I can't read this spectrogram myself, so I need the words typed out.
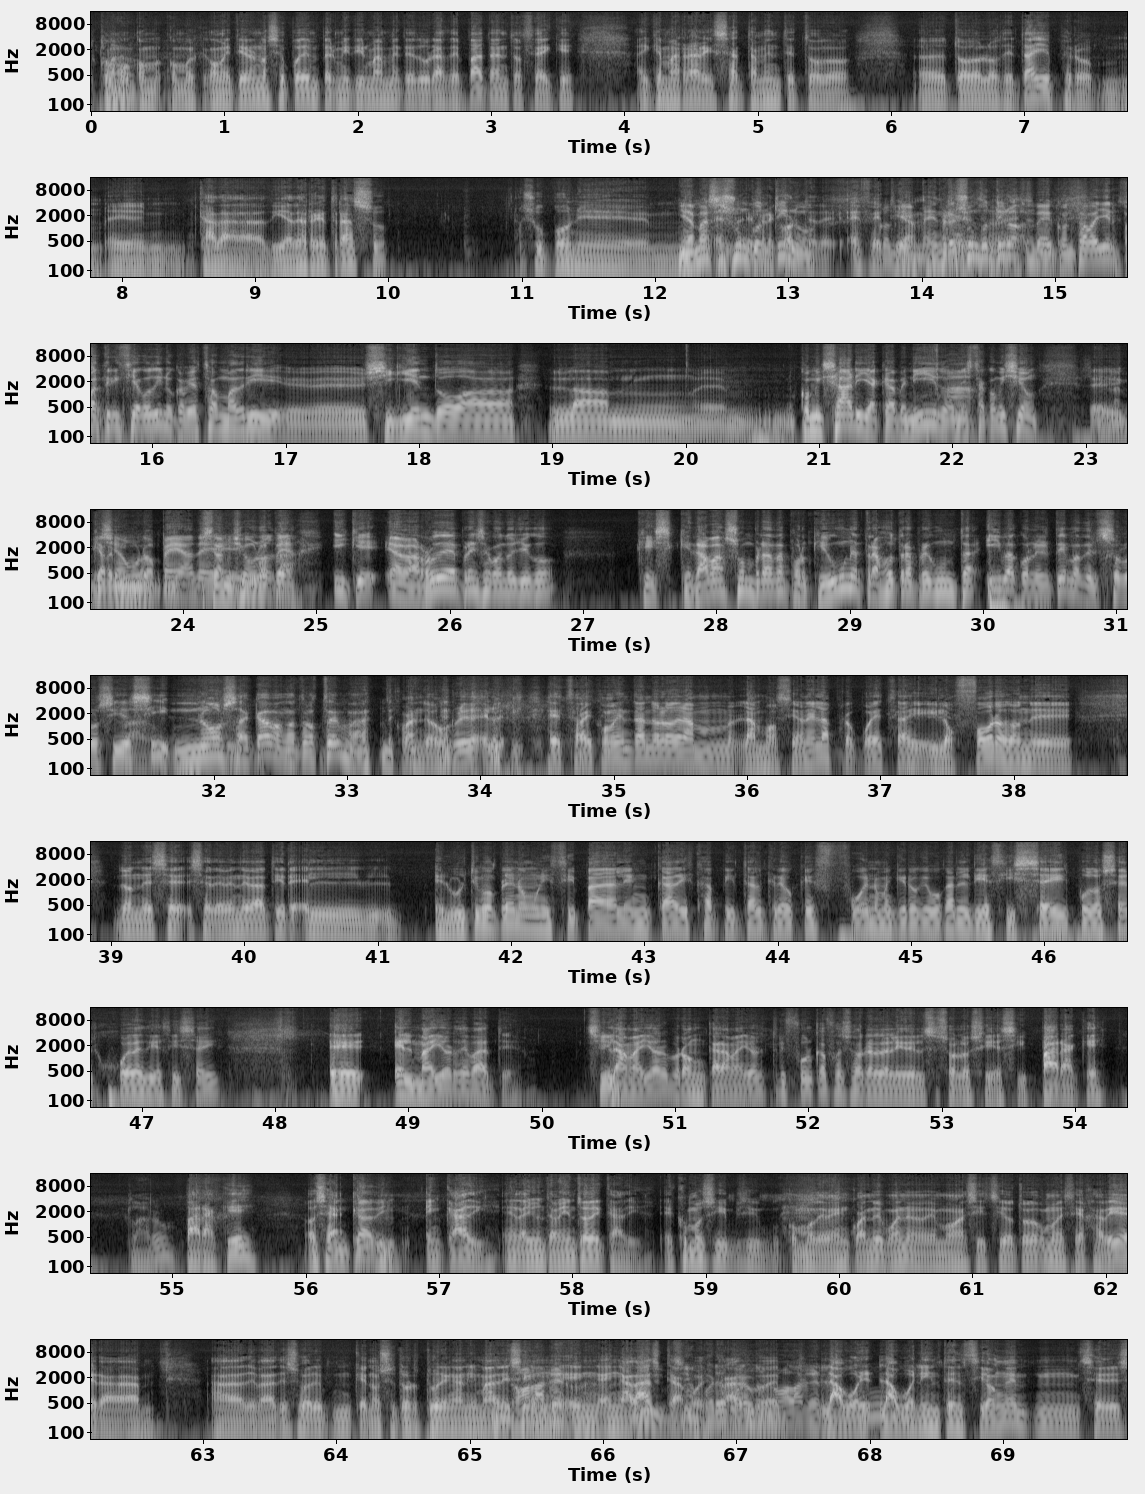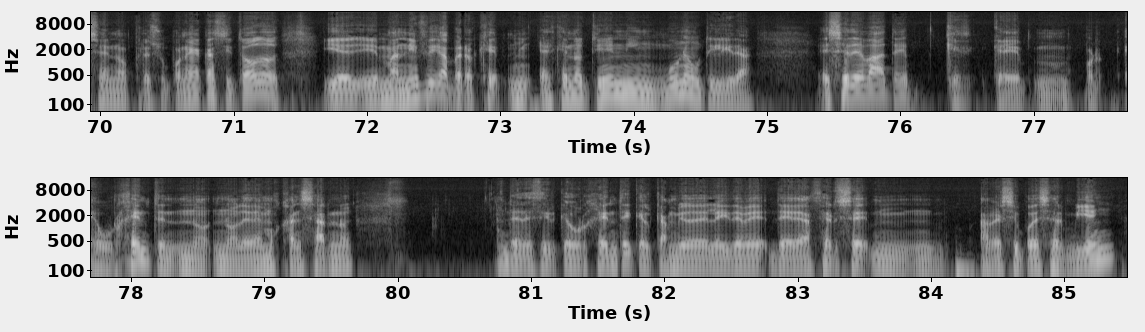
como, como, el que cometieron, no se pueden permitir más meteduras de pata, entonces hay que, hay que amarrar exactamente todo, eh, todos los detalles, pero mm, eh, cada día de retraso supone y además es un continuo. efectivamente pero es un continuo me contaba ayer Patricia Godino que había estado en Madrid eh, siguiendo a la mm, eh, comisaria que ha venido en ah, esta comisión eh, la misión europea de la misión europea y que a la rueda de prensa cuando llegó que quedaba asombrada porque una tras otra pregunta iba con el tema del solo sí es sí, no sacaban otros temas. Cuando estabais comentando lo de las, mociones, las propuestas y los foros donde donde se, deben debatir el, último pleno municipal en Cádiz Capital, creo que fue, no me quiero equivocar, el 16, pudo ser, jueves 16, eh, el mayor debate, la mayor bronca, la mayor trifulca fue sobre la ley del solo sí es sí. ¿Para qué? Claro. ¿Para qué? O sea, en Cádiz. En Cádiz, en el ayuntamiento de Cádiz. Es como si, como de vez en cuando, y bueno, hemos asistido todo, como decía Javier, a, debates sobre que no se torturen animales en, Alaska. pues claro, pues, la, buena intención mm, se, nos presupone a casi todos y es, magnífica, pero es que, mm, es que no tiene ninguna utilidad. Ese debate, que, mm, es urgente, no, no debemos cansarnos de decir que es urgente y que el cambio de ley debe, debe hacerse, a ver si puede ser bien,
